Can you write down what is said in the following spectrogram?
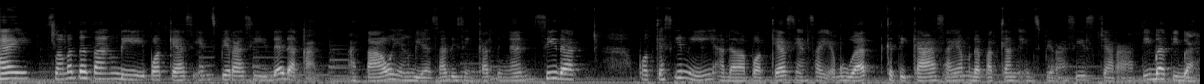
Hai, selamat datang di podcast Inspirasi Dadakan atau yang biasa disingkat dengan SIDAK. Podcast ini adalah podcast yang saya buat ketika saya mendapatkan inspirasi secara tiba-tiba.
